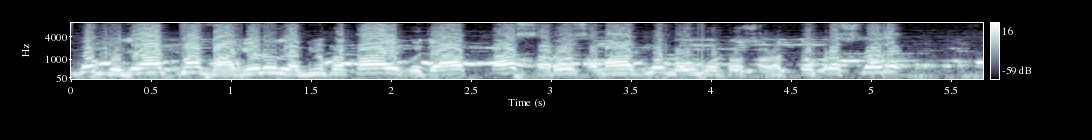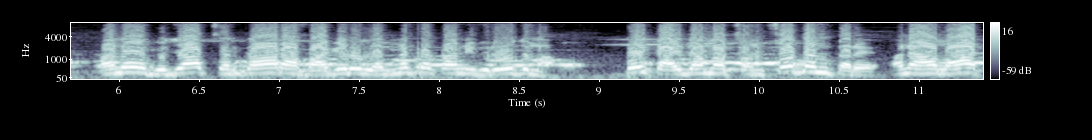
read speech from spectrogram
જો ગુજરાતમાં ભાગેડું લગ્ન પ્રથા એ ગુજરાતના સર્વ સમાજનો બહુ મોટો સળગતો પ્રશ્ન છે અને ગુજરાત સરકાર આ ભાગેડુ લગ્ન પ્રથાની વિરોધમાં કોઈ કાયદામાં સંશોધન કરે અને આ વાત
